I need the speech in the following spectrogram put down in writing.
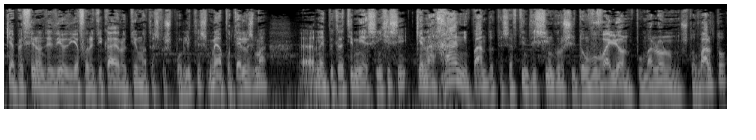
και απευθύνονται δύο διαφορετικά ερωτήματα στους πολίτες με αποτέλεσμα ε, να επικρατεί μια σύγχυση και να χάνει πάντοτε σε αυτήν τη σύγκρουση των βουβαλιών που μαλώνουν στο Βάλτο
